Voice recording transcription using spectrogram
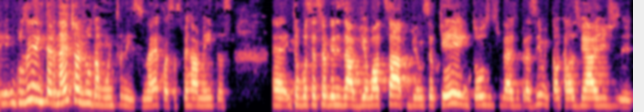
Inclusive a internet ajuda muito nisso, né? Com essas ferramentas. É, então você se organizar via WhatsApp, via não sei o quê, em todos os lugares do Brasil. Então aquelas viagens de,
